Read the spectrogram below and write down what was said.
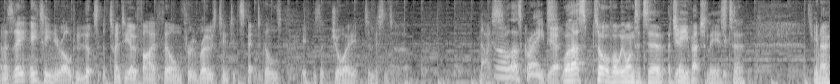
and as an 18 year old who looks at the 2005 film through rose tinted spectacles, it was a joy to listen to her. Nice. Oh, that's great. Yeah. Well, that's sort of what we wanted to achieve. Yeah, Actually, is exactly. to That's you right.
